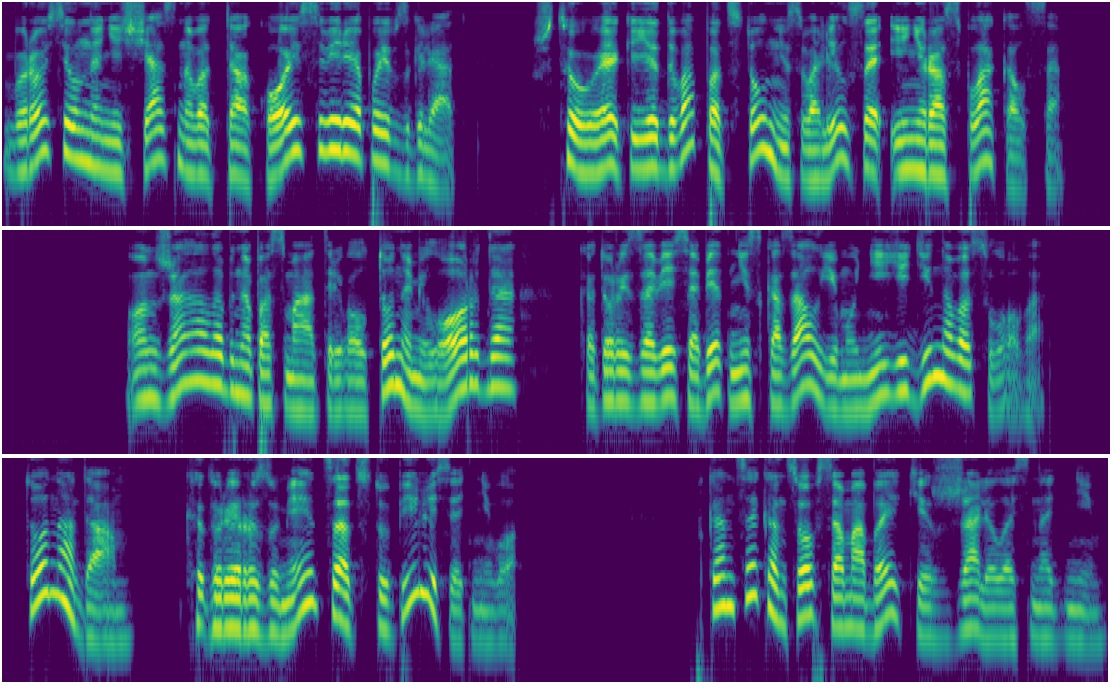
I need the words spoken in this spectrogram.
бросил на несчастного такой свирепый взгляд, что Эк едва под стол не свалился и не расплакался. Он жалобно посматривал то на милорда, который за весь обед не сказал ему ни единого слова, то на дам, которые, разумеется, отступились от него. В конце концов, сама Бекки сжалилась над ним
